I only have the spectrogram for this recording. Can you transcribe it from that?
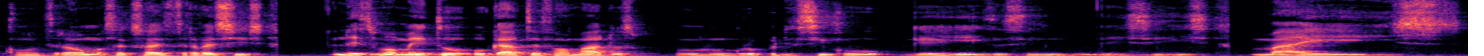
contra homossexuais e travestis. Nesse momento, o Gato é formado por um grupo de cinco gays, assim, gays cis, mas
